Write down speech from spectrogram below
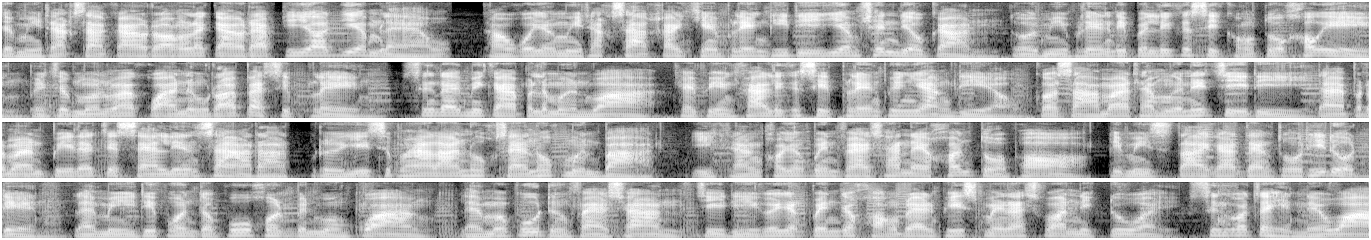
จะมีทักษะการร้องและการแรปที่ยอดเยี่ยมแล้ว เขาก็ยังมีทักษะการเขียนเพลงที่ดีเยี่ยมเช่นเดียวกัน โดยมีเพลงที่เป็นลิขสิทธิ์ของตัวเขาเอง เป็นจำนวนมากกว่า 180 เพลง ซึ่งได้มีการประเมินว่าแค่เพียงค่าลิขสิทธิ์เพลงเพียงอย่างเดียว ก็สามารถทำเงินให้ GD ได้ประมาณปีละ7แสนเหรียญสหรัฐหรือ 25ล้าน6แสน6หมื่นบาท อีกทั้งเขายังเป็นแฟชั่นไอคอนตัวพ่อที่มีสไตล์การแต่งตัวที่โดดเด่น และมีอิทธิพลต่อผู้คนเป็นวงกว้าง และเมื่อพูดถึงแฟชั่น GD ก็ยังเป็นเจ้าของแบรนด์ Peace Minus One อีกด้วย ซึ่งก็จะเห็นได้ว่า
